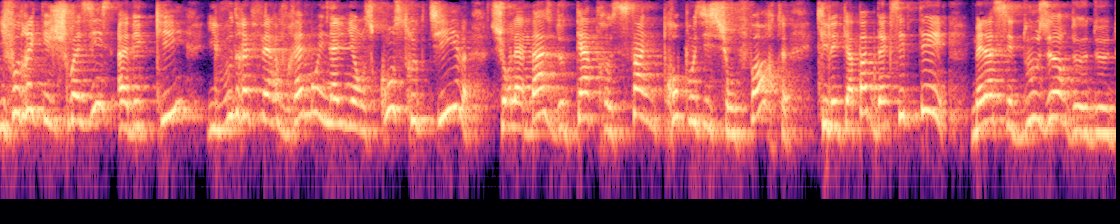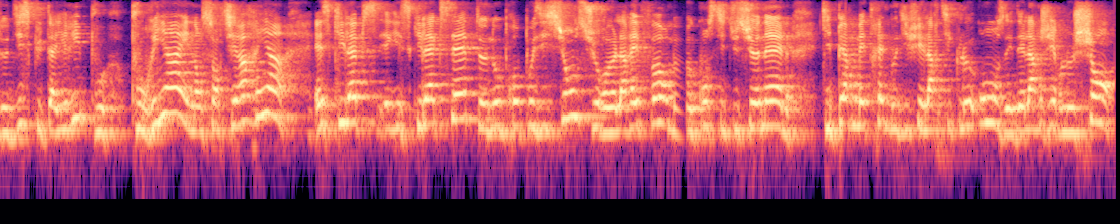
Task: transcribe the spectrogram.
Il faudrait qu'il choisisse avec qui il voudrait faire vraiment une alliance constructive sur la base de 4, 5 propositions fortes qu'il est capable d'accepter. Mais là, c'est 12 heures de, de, discutaillerie pour, pour rien, il n'en sortira rien. Est-ce qu'il est accepte nos propositions sur euh, la réforme constitutionnelle qui permettrait de modifier l'article 11 et d'élargir le champ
